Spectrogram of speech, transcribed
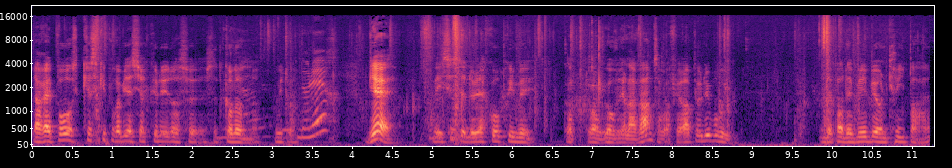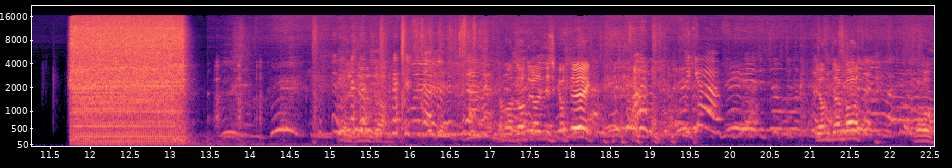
la réponse. Qu'est-ce qui pourrait bien circuler dans ce- cette colonne-là Oui, toi. De l'air? Bien, mais ici c'est de l'air comprimé. Quand tu vas ouvrir la vanne, ça va faire un peu du bruit. On n'est pas des bébés, on ne crie pas. hein. T'as entendu la discothèque Et on me demande. Bon.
